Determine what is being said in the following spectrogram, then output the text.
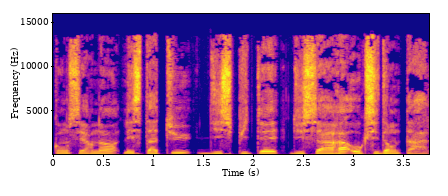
concernant les statuts disputés du Sahara occidental.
